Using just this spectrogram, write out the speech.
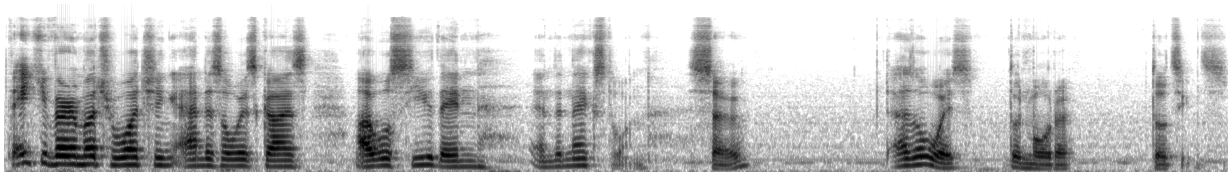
thank you very much for watching. And as always, guys, I will see you then in the next one. So, as always, tot môre. Tot ziens.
